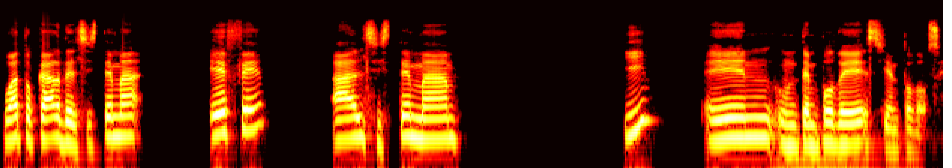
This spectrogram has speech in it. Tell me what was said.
Voy a tocar del sistema F al sistema I en un tempo de 112.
